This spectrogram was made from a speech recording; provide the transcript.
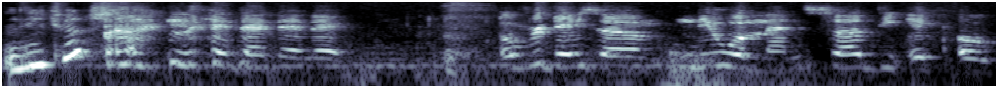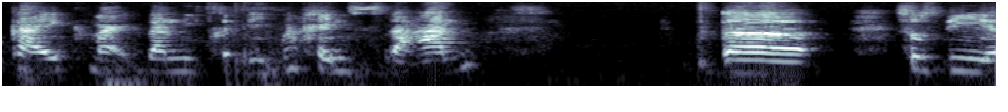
liedjes. nee, nee, nee, nee. Deze nieuwe mensen die ik ook kijk, maar ik ben, niet, ik ben geen staan. Eh, zoals, die,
